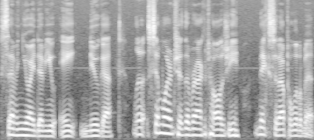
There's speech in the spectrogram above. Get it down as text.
7 UIW, 8 Nuga. Similar to the bracketology, mix it up a little bit.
